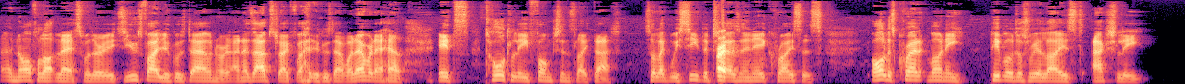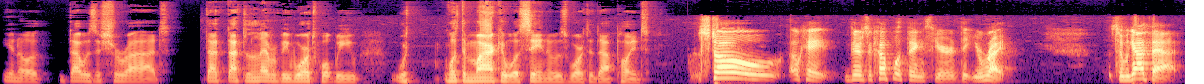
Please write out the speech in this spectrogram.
an awful lot less. Whether its use value goes down or and its abstract value goes down, whatever the hell, it's totally functions like that. So like we see the Right. 2008 crisis, all this credit money, people just realized actually, you know, that was a charade. That that'll never be worth what we what what the market was saying it was worth at that point. So, okay, there's a couple of things here that you're right. So we got that.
